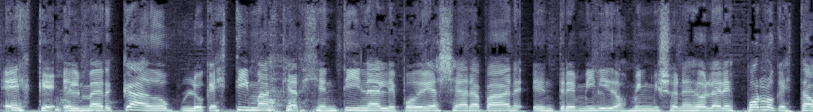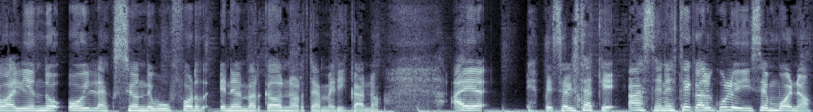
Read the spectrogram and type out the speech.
es que el mercado lo que estima es que Argentina le podría llegar a pagar entre mil y dos mil millones de dólares por lo que está valiendo hoy la acción de Buford en el mercado norteamericano. Hay especialistas que hacen este cálculo y dicen, bueno,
